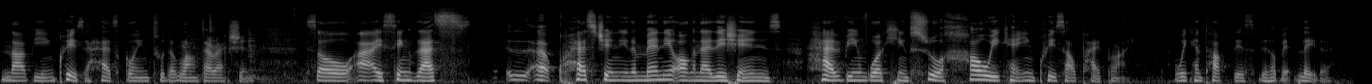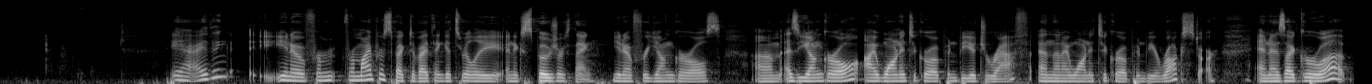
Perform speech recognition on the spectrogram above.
not been increased, it has going to the wrong direction. So I think that's a question in many organizations have been working through how we can increase our pipeline. We can talk this a little bit later. Yeah, I think you know, from from my perspective, I think it's really an exposure thing. You know, for young girls. Um, as a young girl, I wanted to grow up and be a giraffe, and then I wanted to grow up and be a rock star. And as I grew up,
